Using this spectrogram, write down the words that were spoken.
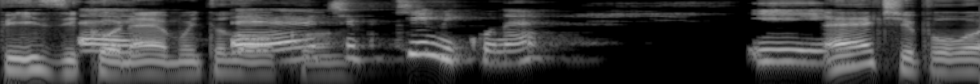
físico, é, né? Muito louco. É tipo químico, né? E... É, tipo,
